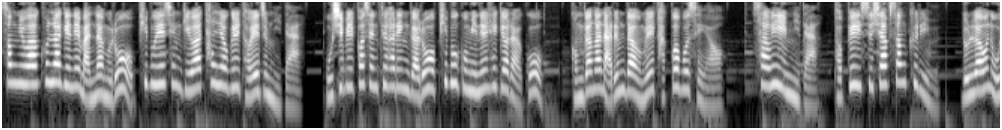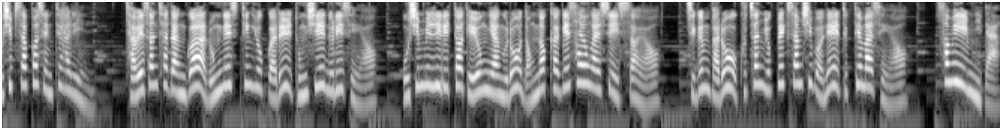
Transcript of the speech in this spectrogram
석류와 콜라겐의 만남으로 피부의 생기와 탄력을 더해줍니다. 51% 할인가로 피부 고민을 해결하고 건강한 아름다움을 가꿔보세요. 4위입니다. 더페이스샵 선크림 놀라운 54% 할인 자외선 차단과 롱래스팅 효과를 동시에 누리세요. 50ml 대용량으로 넉넉하게 사용할 수 있어요. 지금 바로 9,630원에 득템하세요. 3위입니다.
